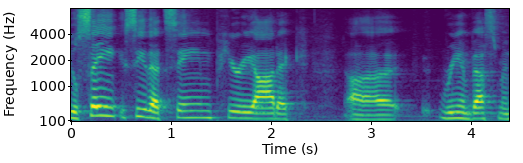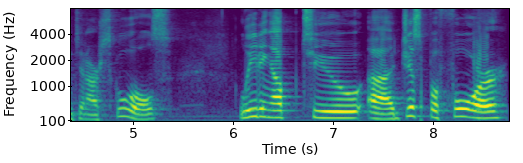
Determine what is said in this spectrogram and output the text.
you'll say, see that same periodic uh, reinvestment in our schools, leading up to uh, just before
